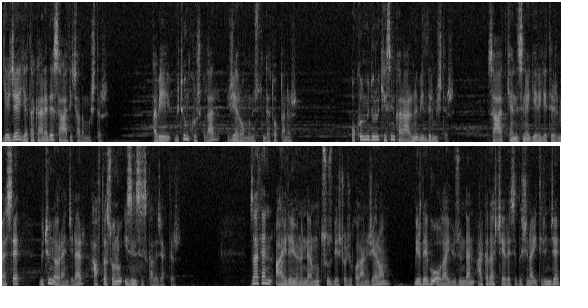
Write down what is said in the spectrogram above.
gece yatakhanede saati çalınmıştır. Tabii bütün kuşkular Jerome'un üstünde toplanır. Okul müdürü kesin kararını bildirmiştir. Saat kendisine geri getirilmezse bütün öğrenciler hafta sonu izinsiz kalacaktır. Zaten aile yönünden mutsuz bir çocuk olan Jerome, bir de bu olay yüzünden arkadaş çevresi dışına itilince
